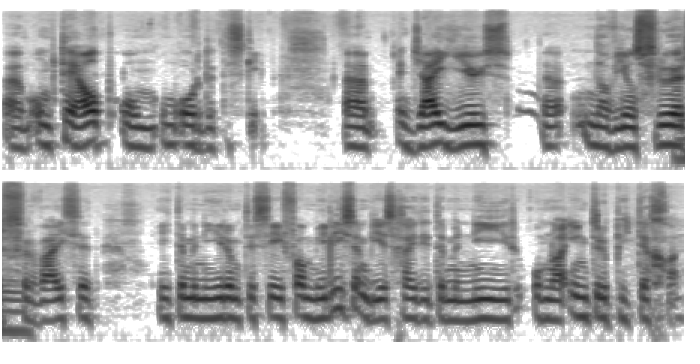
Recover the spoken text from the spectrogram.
um, om te help om om orde te skep. Ehm uh, Jay Hughes uh, na wie ons vroeër hmm. verwys het, het 'n manier om te sê families en besigheid het 'n manier om na entropie te gaan.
